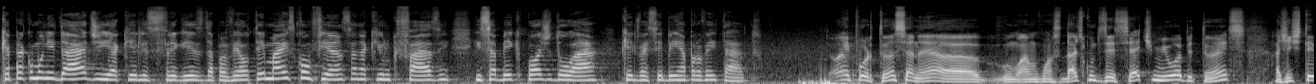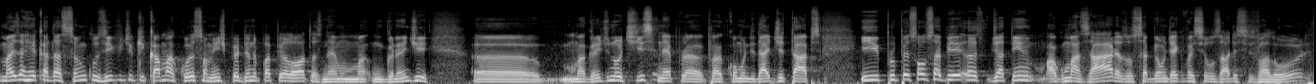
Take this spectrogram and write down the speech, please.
que é para a comunidade e aqueles fregueses da Panvel ter mais confiança naquilo que fazem e saber que pode doar, que ele vai ser bem aproveitado. A importância, né? Uma, cidade com 17 mil habitantes, a gente tem mais arrecadação, inclusive, do que Camacuã somente perdendo para Pelotas, né? Uma, um grande, uh, uma grande notícia, né, para a comunidade de TAPS. E para o pessoal saber, ah, já tem algumas áreas, ou saber onde é que vai ser usado esses valores?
